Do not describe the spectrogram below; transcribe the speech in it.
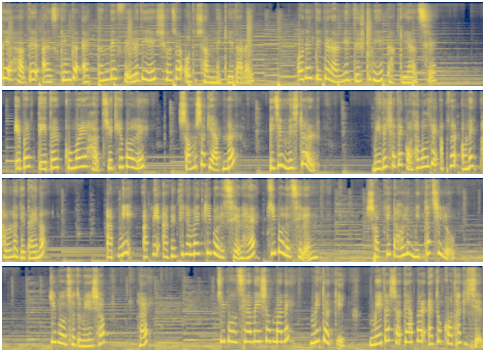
তে হাতের আইসক্রিমটা একটান দিয়ে ফেলে দিয়ে সোজা ওদের সামনে গিয়ে দাঁড়ায়। ওদের দিকে রাগের দৃষ্টি নিয়ে তাকিয়ে আছে। এবার তে তার কুমারে হাত রেখে বলে, সমস্যা কি আপনার? এই যে মিস্টার, মেয়েদের সাথে কথা বলতে আপনার অনেক ভালো লাগে, তাই না? আপনি আপনি আগের দিন আমায় কি বলেছিলেন হ্যাঁ? কি বলেছিলেন? সব কি তাহলে মিথ্যা ছিল? কি বলছো তুমি এসব হ্যাঁ? কি বলছি আমি এসব মানে? মেয়েটাকে মেয়েটার সাথে আপনার এত কথা কিসের?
